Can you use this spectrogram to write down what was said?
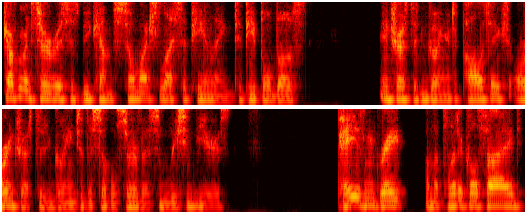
Government service has become so much less appealing to people both interested in going into politics or interested in going into the civil service in recent years. Pay isn't great on the political side.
